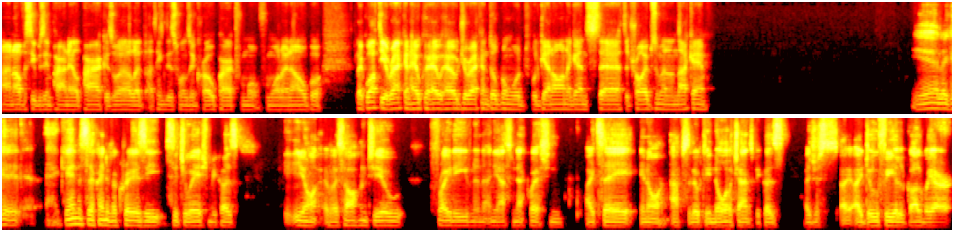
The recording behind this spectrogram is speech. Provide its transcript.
and obviously was in Parnell Park as well. I, I think this one's in Croke Park from what from what I know. But like, what do you reckon? How how how do you reckon Dublin would would get on against uh, the tribesmen in that game? Yeah, like eh, again, it's a kind of a crazy situation because you know if I was talking to you Friday evening and you asked me that question, I'd say you know absolutely no chance because I just I, I do feel Galway are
